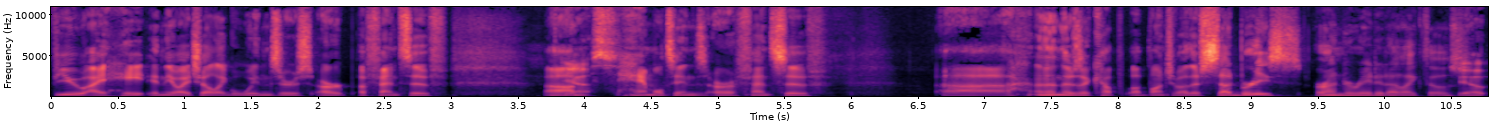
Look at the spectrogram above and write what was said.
few I hate in the OHL, like Windsor's are offensive. Um, yes. Hamiltons are offensive. Uh, and then there's a couple, a bunch of others. Sudbury's are underrated. I like those. Yep.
